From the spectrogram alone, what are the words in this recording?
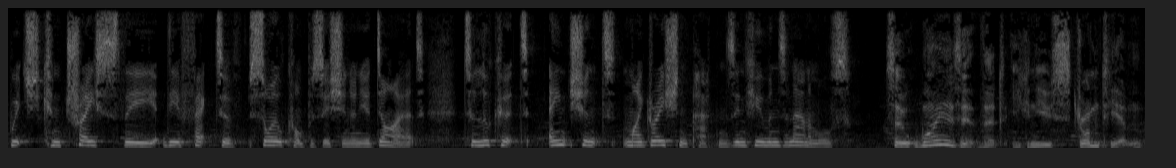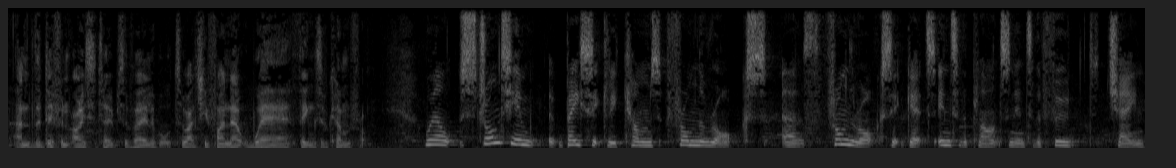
which can trace the, the effect of soil composition on your diet, to look at ancient migration patterns in humans and animals. So, why is it that you can use strontium and the different isotopes available to actually find out where things have come from? Well, strontium basically comes from the rocks. Uh, from the rocks, it gets into the plants and into the food chain.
